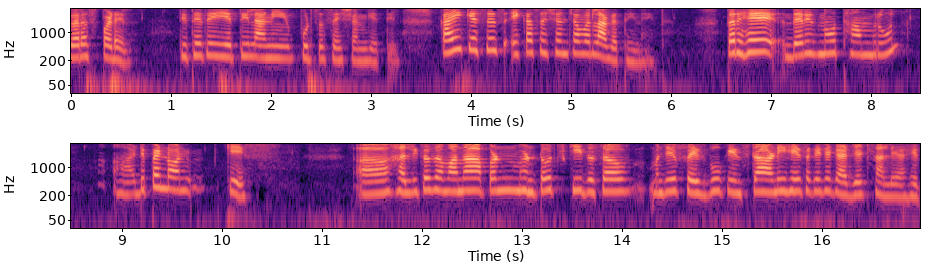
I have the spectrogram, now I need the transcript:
गरज पडेल तिथे ते येतील आणि पुढचं सेशन घेतील. काही केसेस एका सेशनच्या वर लागतही नाहीत. तर हे देर इज नो थांब रूल डिपेंड ऑन केस हल्लीचा जमाना आपण म्हणतोच की जसं म्हणजे फेसबुक इन्स्टा आणि हे सगळे जे गॅजेट्स आले आहेत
